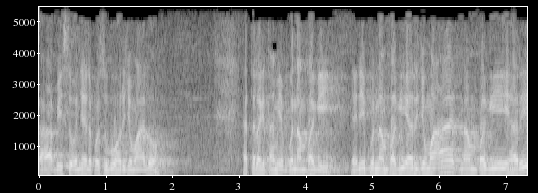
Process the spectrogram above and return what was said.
ah, besoknya lepas subuh hari Jumaat tu. Katalah kita ambil pukul 6 pagi. Jadi pukul 6 pagi hari Jumaat, 6 pagi hari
